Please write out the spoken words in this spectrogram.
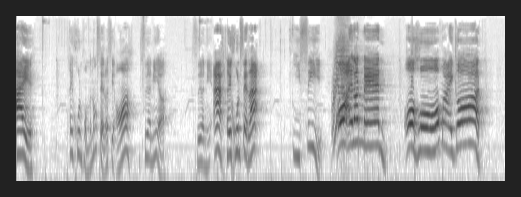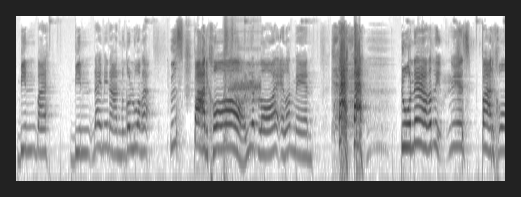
าย Tycoon ผมมันต้องเสร็จแล้วสิ อ๋อ เสื้อนี้เหรอ เสื้อนี้ อะ Tycoon เสร็จละ easy โอ้ไอรอนแมน โอ้โห my god บินไป บินได้ไม่นานมึงก็ร่วงละปาดคอ เรียบร้อยไอรอนแมนดูหน้าก็สิเนี่ยปาดคอ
